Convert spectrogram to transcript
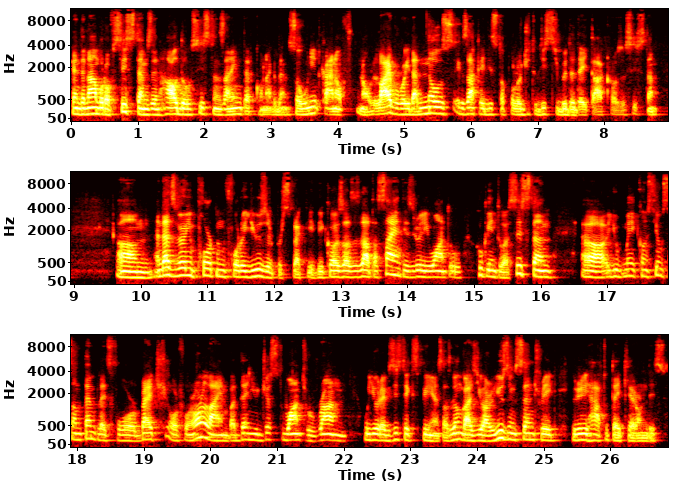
and the number of systems and how those systems are interconnected. So we need kind of you know library that knows exactly this topology to distribute the data across the system. Um, and that's very important for a user perspective because as a data scientist really want to hook into a system, uh, you may consume some templates for batch or for online, but then you just want to run with your existing experience. As long as you are using Centric, you really have to take care on this.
